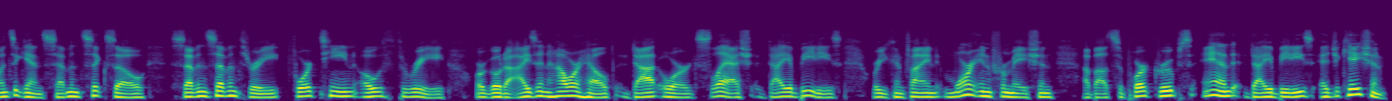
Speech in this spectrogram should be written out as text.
Once again, 760-773-1403 or go to eisenhowerhealth.org slash diabetes where you can find more information about support groups and diabetes education.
